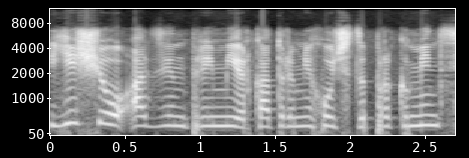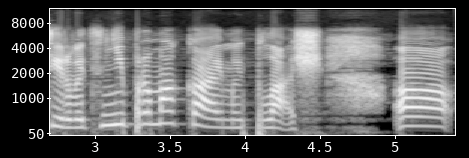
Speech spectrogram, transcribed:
Еще один пример, который мне хочется прокомментировать. Непромокаемый плащ. А,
